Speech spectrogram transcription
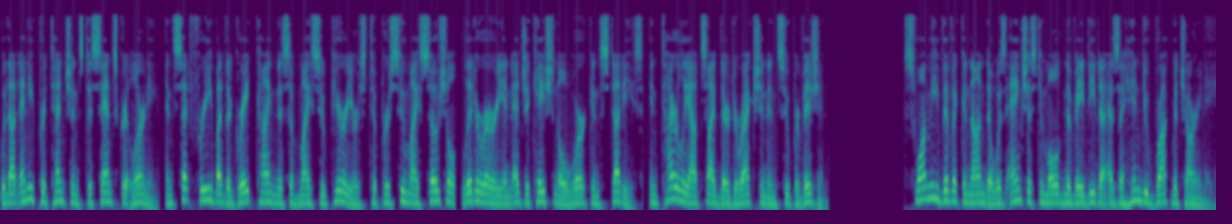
without any pretensions to Sanskrit learning, and set free by the great kindness of my superiors to pursue my social, literary and educational work and studies, entirely outside their direction and supervision. Swami Vivekananda was anxious to mold Nivedita as a Hindu brahmacharini.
